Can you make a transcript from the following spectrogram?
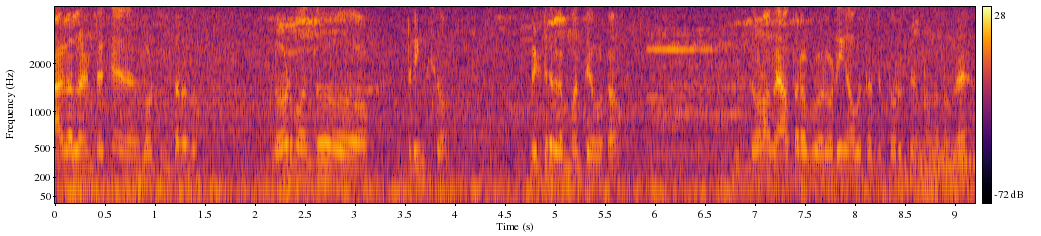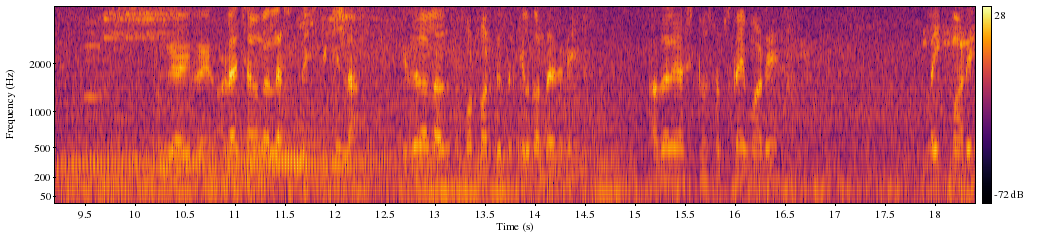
ನಾಗಾಲ್ಯಾಂಡಕ್ಕೆ ಲೋಡ್ ತುಂಬ್ತಾರದು ಲೋಡ್ ಬಂದು ಡ್ರಿಂಕ್ಸು ಮಿಲ್ಟ್ರಿ ರಮ್ ಅಂತ ಹೇಳ್ಬಿಟ್ಟು. ಇದು ನೋಡೋಣ ಯಾವ ಥರ ಲೋಡಿಂಗ್ ಆಗುತ್ತೆ ಅಂತ ತೋರಿಸ್ತೀನಿ ನೋಡೋಣಂದರೆ ನಮಗೆ. ಇದು ಹಳೆ ಚಾನಲಲ್ಲಿ ಅಷ್ಟು ರೀಚ್ ಸಿಗಲಿಲ್ಲ. ಇದರಲ್ಲಿ ಅದು ಸಪೋರ್ಟ್ ಮಾಡ್ತಿದ್ದೆ ಕೇಳ್ಕೊತಾ ಇದ್ದೀನಿ. ಅದರಲ್ಲಿ ಅಷ್ಟು ಸಬ್ಸ್ಕ್ರೈಬ್ ಮಾಡಿ ಲೈಕ್ ಮಾಡಿ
